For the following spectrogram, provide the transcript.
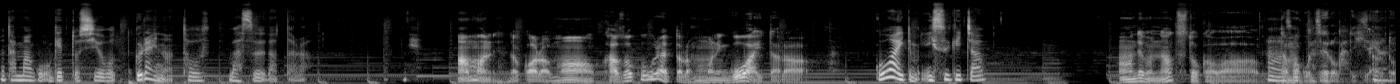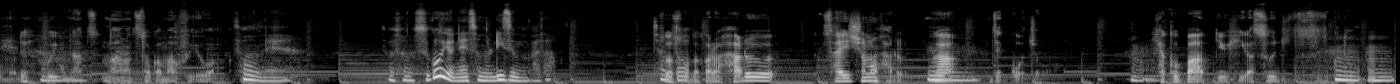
の卵をゲットしようぐらいの頭話数だったら、あ、まあね、だからまあ、家族ぐらいやったらほんまに5羽いたら、5はいても言い過ぎちゃう？あでも夏とかはあ卵ゼロって日あると思うで、ね、冬夏、真夏とか真冬は。そうね。そう、そのすごいよね、そのリズムがさ。ちゃんと。そうそう、だから春、最初の春がうん絶好調。うん100%っていう日が数日続くと。うんうん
